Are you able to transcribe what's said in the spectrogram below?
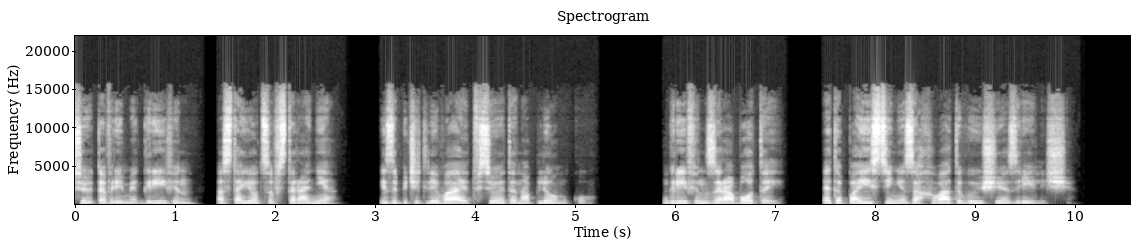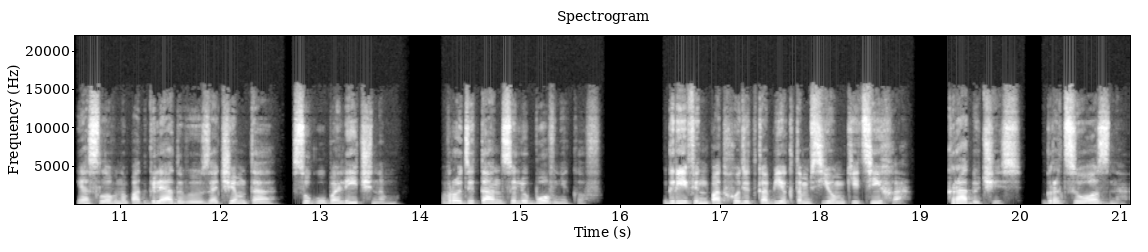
Все это время Гриффин остается в стороне и запечатлевает все это на пленку. Гриффин за работой — это поистине захватывающее зрелище. Я словно подглядываю за чем-то сугубо личным, вроде танца любовников. Гриффин подходит к объектам съемки тихо, крадучись, грациозно.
